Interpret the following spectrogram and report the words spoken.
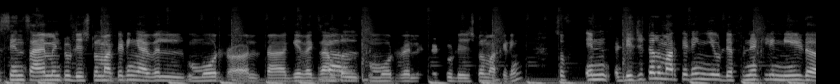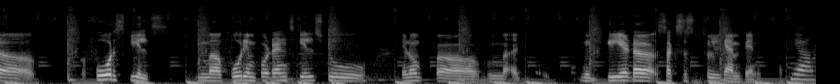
since i am into digital marketing i will more uh, uh, give example more related to digital marketing. So in digital marketing you definitely need uh, four skills uh, four important skills to you know uh, create a successful campaign. Yeah,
